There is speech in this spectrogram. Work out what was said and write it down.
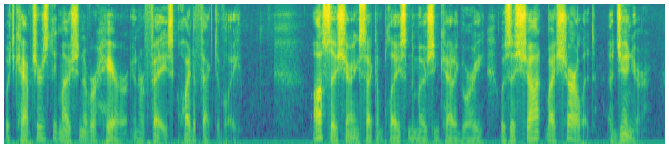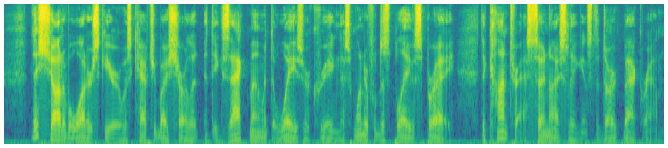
which captures the motion of her hair in her face quite effectively. Also sharing second place in the motion category was a shot by Charlotte, a junior. This shot of a water skier was captured by Charlotte at the exact moment the waves were creating this wonderful display of spray the contrast so nicely against the dark background.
